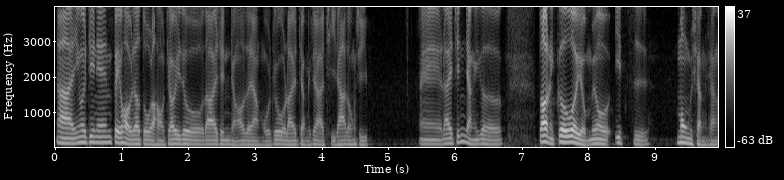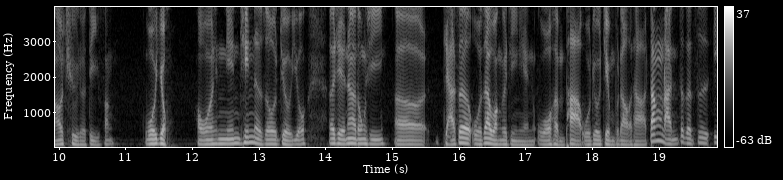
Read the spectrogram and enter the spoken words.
那因为今天废话比较多了，哈，交易就大概先讲到这样，我就来讲一下其他东西。哎，来先讲一个，不知道你各位有没有一直梦想想要去的地方？我有。我年轻的时候就有，而且那个东西，呃，假设我再玩个几年，我很怕我就见不到它。当然，这个是一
